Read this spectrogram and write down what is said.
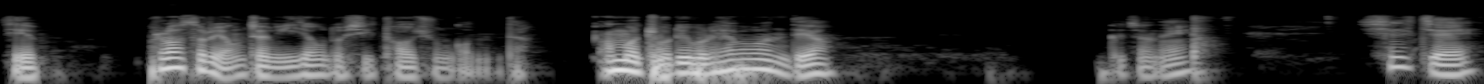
이제 플러스로 0.2 정도씩 더 준 겁니다. 한번 조립을 해보는데요. 그 전에 실제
